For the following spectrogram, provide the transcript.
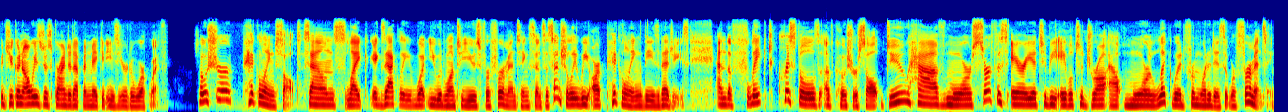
but you can always just grind it up and make it easier to work with. Kosher pickling salt sounds like exactly what you would want to use for fermenting, since essentially we are pickling these veggies. And the flaked crystals of kosher salt do have more surface area to be able to draw out more liquid from what it is that we're fermenting.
